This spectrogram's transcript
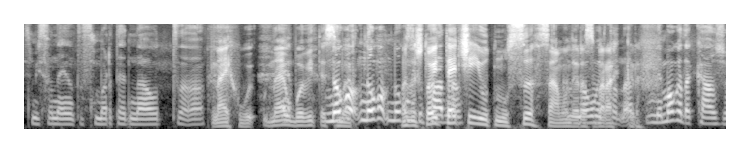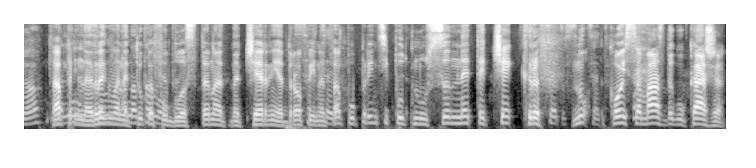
В смисъл, нейната смърт е една от... А... Най-хубав, най-убавите е, смърт. Много, много, много а защо и тече и от носа, само не разбрах кръв? Не мога да кажа. Това нали, при наръгване тук в областта на, на черния дроп и на това, по принцип от носа не тече кръв. Сърцето, сърцето. Но кой съм аз да го кажа?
